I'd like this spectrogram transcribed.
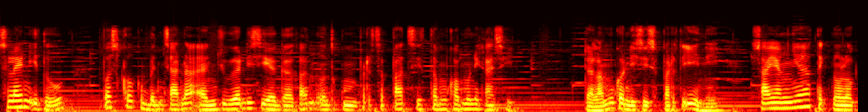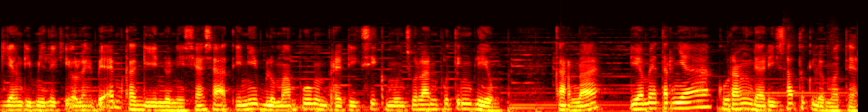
Selain itu, posko kebencanaan juga disiagakan untuk mempercepat sistem komunikasi. Dalam kondisi seperti ini, sayangnya teknologi yang dimiliki oleh BMKG Indonesia saat ini belum mampu memprediksi kemunculan puting beliung karena diameternya kurang dari 1 km.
